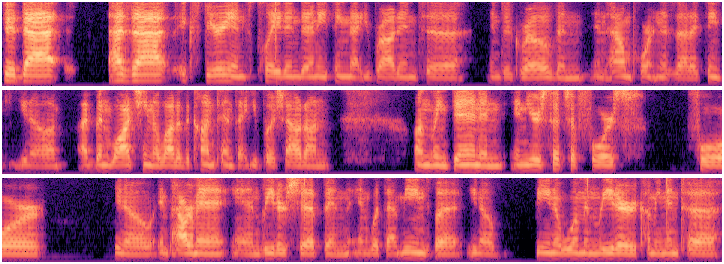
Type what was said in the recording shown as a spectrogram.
did that has that experience played into anything that you brought into into Grove? And and how important is that? I think you know I've been watching a lot of the content that you push out on on LinkedIn and and you're such a force for you know empowerment and leadership and and what that means. But you know being a woman leader coming into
